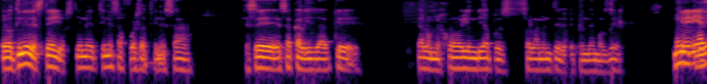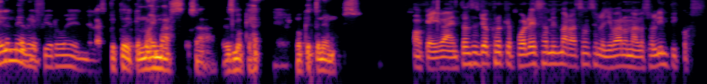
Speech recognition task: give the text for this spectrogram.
pero tiene destellos, tiene, tiene esa fuerza, tiene esa, esa calidad que, a lo mejor hoy en día pues solamente dependemos de él. Bueno, de él me refiero en el aspecto de que no hay más, o sea, es lo que, lo que tenemos. Ok, va, entonces yo creo que por esa misma razón se lo llevaron a los Olímpicos.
